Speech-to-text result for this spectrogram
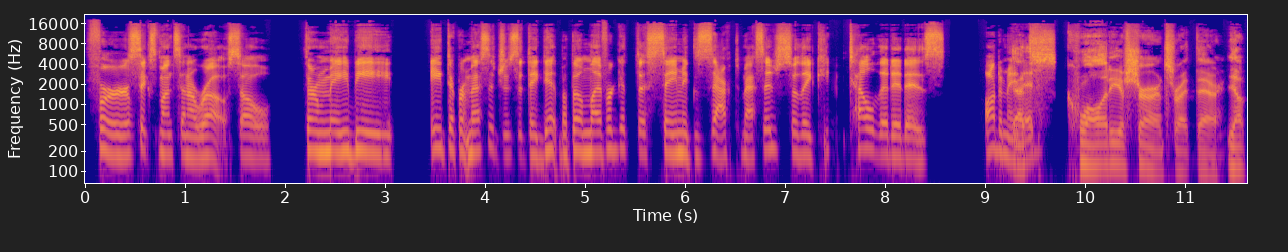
for six months in a row. So there may be eight different messages that they get, but they'll never get the same exact message. So they can tell that it is automated. That's quality assurance right there. Yep.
